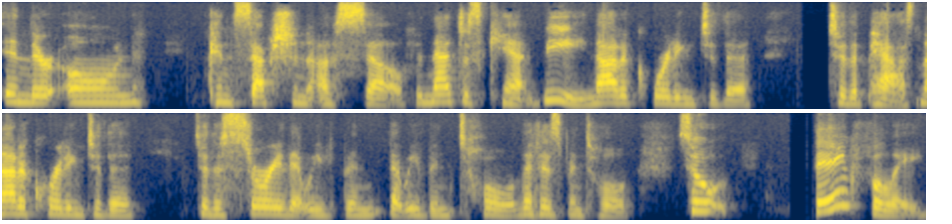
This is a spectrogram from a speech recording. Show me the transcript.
in their own conception of self. And that just can't be not according to the to the past not according to the to the story that we've been that we've been told that has been told. So thankfully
